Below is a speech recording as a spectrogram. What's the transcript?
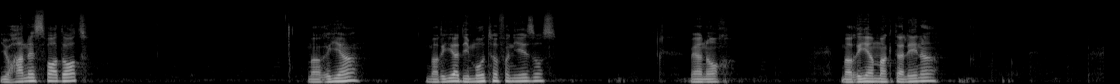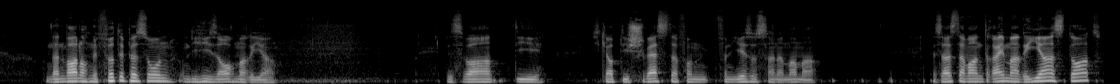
Johannes war dort. Maria, Maria, die Mutter von Jesus. Wer noch? Maria Magdalena. Und dann war noch eine vierte Person und die hieß auch Maria. Das war die, ich glaube, die Schwester von, von Jesus, seiner Mama. Das heißt, da waren drei Marias dort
